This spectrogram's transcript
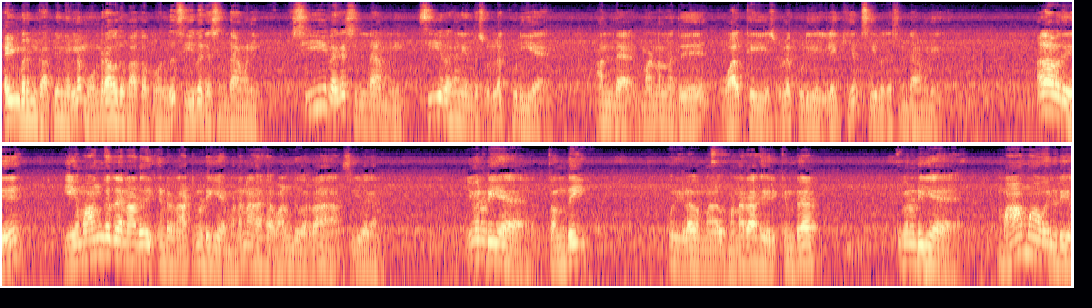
ஐம்பெரும் காப்பியங்களில் மூன்றாவது பார்க்க போகிறது சீவக சிந்தாமணி. சீவக சிந்தாமணி. சீவகன் என்று சொல்லக்கூடிய அந்த மன்னனது வாழ்க்கையை சொல்லக்கூடிய இலக்கியம் சீவக சிந்தாமணி. அதாவது ஏமாங்கத நாடு என்ற நாட்டினுடைய மன்னனாக வாழ்ந்து வர்றான் சீவகன். இவனுடைய தந்தை ஒரு இளவ ம- ஒரு மன்னராக இருக்கின்றார். இவனுடைய மாமாவினுடைய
